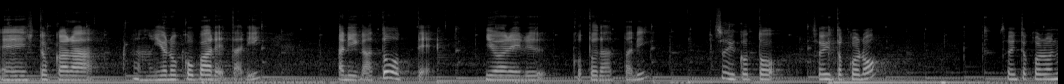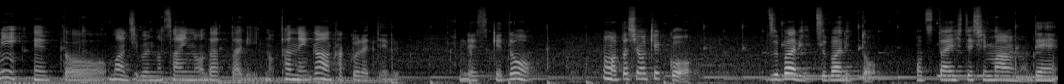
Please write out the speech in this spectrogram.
えー、人からあの喜ばれたりありがとうって言われることだったりそういうことそういうところそういうところに、えーとまあ、自分の才能だったりの種が隠れてるんですけど、まあ、私は結構ズバリズバリとお伝えしてしまうので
